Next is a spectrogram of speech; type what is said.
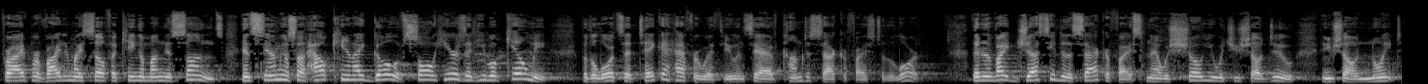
For I have provided myself a king among his sons. And Samuel said, How can I go? If Saul hears it, he will kill me. But the Lord said, Take a heifer with you and say, I have come to sacrifice to the Lord. Then invite Jesse to the sacrifice, and I will show you what you shall do, and you shall anoint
